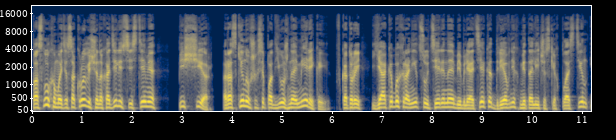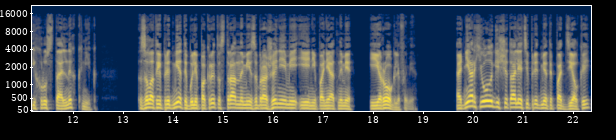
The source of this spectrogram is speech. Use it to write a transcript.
По слухам, эти сокровища находились в системе пещер, раскинувшихся под Южной Америкой, в которой якобы хранится утерянная библиотека древних металлических пластин и хрустальных книг. Золотые предметы были покрыты странными изображениями и непонятными иероглифами. Одни археологи считали эти предметы подделкой,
